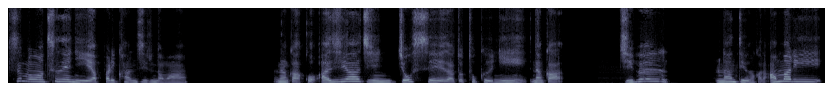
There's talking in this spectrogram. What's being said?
つも常にやっぱり感じるのは、なんかこうアジア人女性だと特になんか自分、なんていうのかな、あんまり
